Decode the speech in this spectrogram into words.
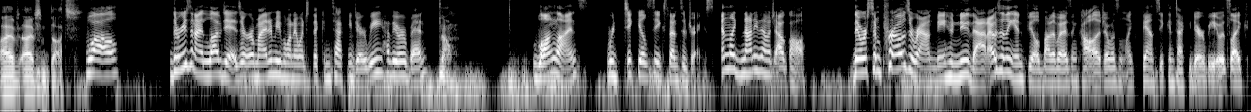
I have I have some thoughts. well. The reason I loved it is it reminded me of when I went to the Kentucky Derby. Have you ever been? No. long lines, ridiculously expensive drinks, and like not even that much alcohol. There were some pros around me who knew that. I was in the infield, by the way. I was in college. I wasn't like fancy Kentucky Derby. It was like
